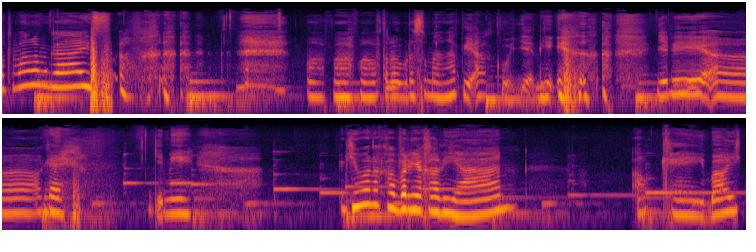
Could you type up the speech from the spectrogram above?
selamat malam guys. Maaf maaf maaf. Terlalu bersemangat ya aku. Jadi jadi uh, oke. Okay. gini. Gimana kabarnya kalian? Oke okay, baik.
